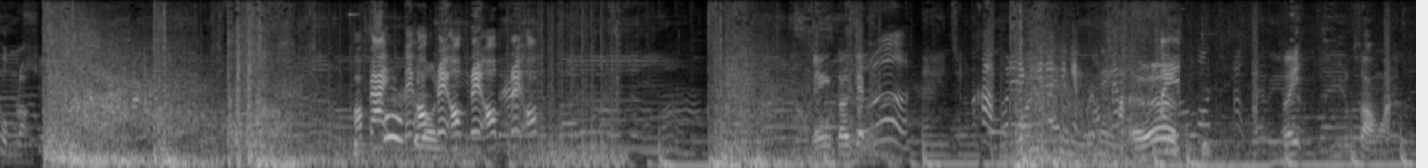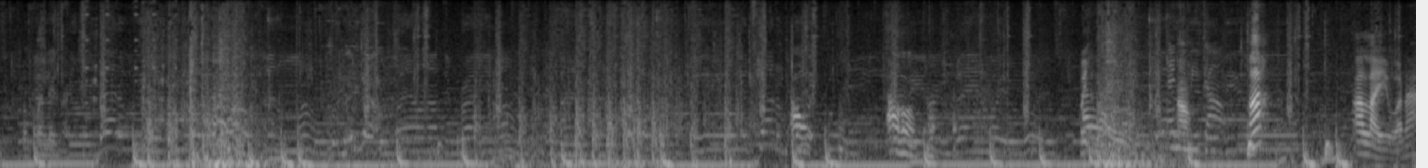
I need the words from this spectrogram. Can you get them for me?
ผมหรอกออฟได้ได้ออฟได้ออฟได้ออฟได้ออฟเล่งตัวเจ็บเออข่าวคนนี้ที่ได้ไปเก็บของนะเออเฮ้ยมีลูกซองว่ะต้องมาเล่นหน่อย เฮ้ย Enemy down. ฮะอะไรวะนะ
